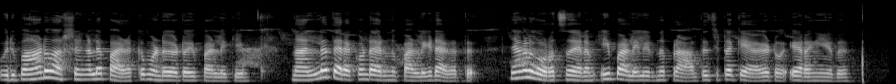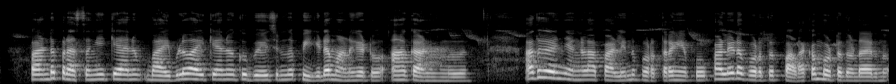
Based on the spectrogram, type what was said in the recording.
ഒരുപാട് വർഷങ്ങളിലെ പഴക്കമുണ്ട് കേട്ടോ ഈ പള്ളിക്ക്. നല്ല തിരക്കുണ്ടായിരുന്നു പള്ളിയുടെ അകത്ത്. ഞങ്ങൾ കുറച്ചു നേരം ഈ പള്ളിയിലിരുന്ന് പ്രാർത്ഥിച്ചിട്ടൊക്കെയാണ് കേട്ടോ ഇറങ്ങിയത്. പണ്ട് പ്രസംഗിക്കാനും ബൈബിൾ വായിക്കാനും ഒക്കെ ഉപയോഗിച്ചിരുന്ന പീഠമാണ് കേട്ടോ ആ കാണുന്നത്. അത് കഴിഞ്ഞ് ഞങ്ങൾ ആ പള്ളിയിൽ നിന്ന് പുറത്തിറങ്ങിയപ്പോൾ പള്ളിയുടെ പുറത്ത് പടക്കം പൊട്ടുന്നുണ്ടായിരുന്നു.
